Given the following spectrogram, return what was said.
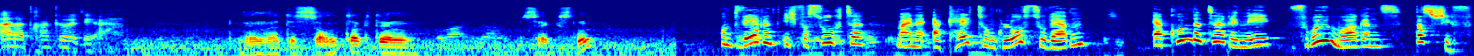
eine Tragödie. Dann heute ist Sonntag, den 6. Und während ich versuchte, meine Erkältung loszuwerden, erkundete René frühmorgens das Schiff.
